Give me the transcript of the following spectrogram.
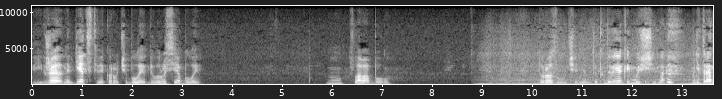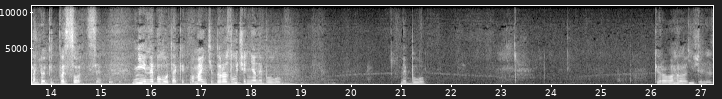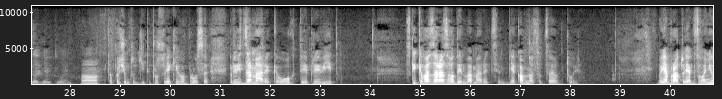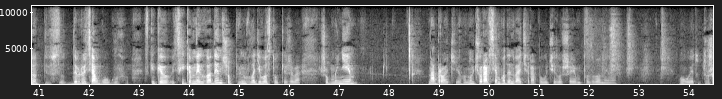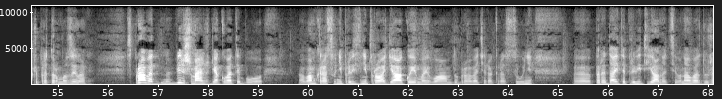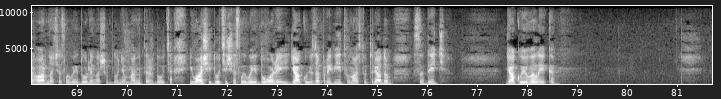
і вже не в дитинстві. Коротше, були. В Білорусі я були. Ну, слава Богу. До розлучення. Ну, Ти подиви, який мужчина. Мені треба на нього підписатися. Ні, не було таких моментів. До розлучення не було. Не було. Кіровоград. Ну, діти на задньому плані. А, та при чому тут діти? Просто які вопроси? Привіт з Америки. Ох ти, привіт. Скільки у вас зараз годин в Америці? Яка в нас оце той? Бо я брату як дзвоню, дивлюся в Google, скільки, скільки в них годин, щоб він в Владивостокі живе, щоб мені набрати його. Ну, вчора в 7 годин вечора вийшло, що я йому позвонила. О, я тут трошки притормозила. Справи більш-менш, дякувати Богу. Вам, красуні, привіт з Дніпра. Дякуємо і вам. Доброго вечора, красуні. Е, Передайте привіт Яноці. Вона у вас дуже гарна, щасливої долі нашим доням. У мене теж доця. І вашій доці щасливої долі. І дякую за привіт. Вона тут рядом сидить. Дякую велике.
